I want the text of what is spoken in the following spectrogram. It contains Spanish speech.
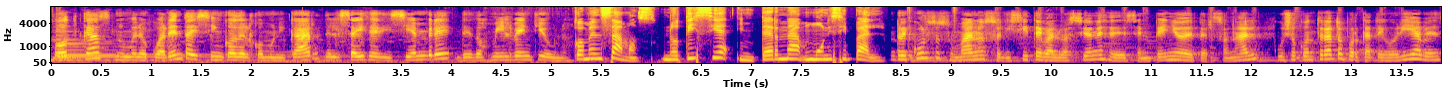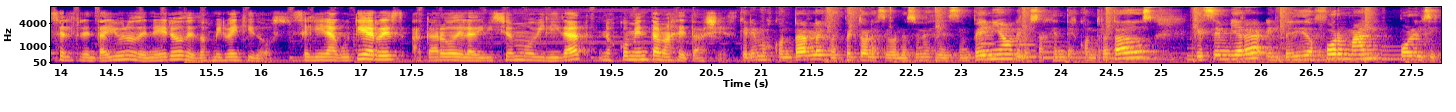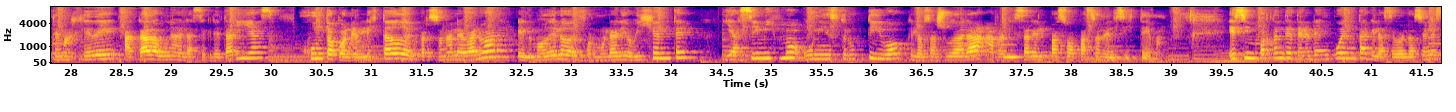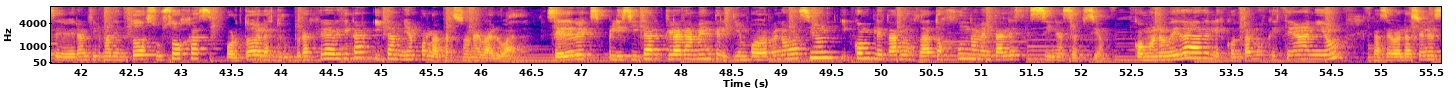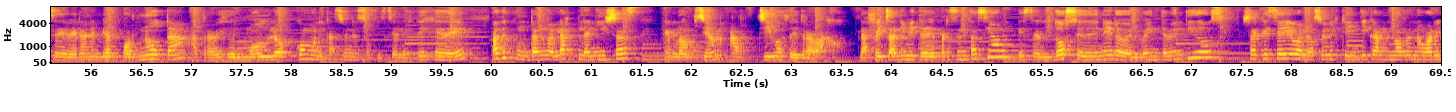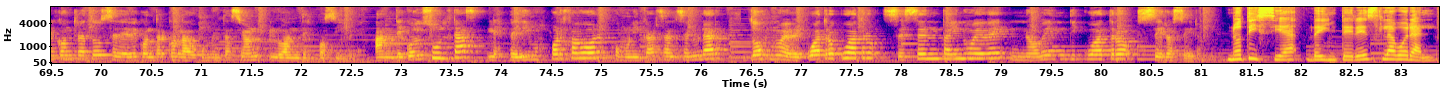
Podcast número 45 del Comunicar del 6 de diciembre de 2021. Comenzamos. Noticia interna municipal. Recursos Humanos solicita evaluaciones de desempeño de personal cuyo contrato por categoría vence el 31 de enero de 2022. Celina Gutiérrez, a cargo de la División Movilidad, nos comenta más detalles. Queremos contarles respecto a las evaluaciones de desempeño de los agentes contratados que se enviará el pedido formal por el sistema GD a cada una de las secretarías, junto con el listado del personal a evaluar, el modelo de formulario vigente y asimismo un instructivo que los ayudará a realizar el paso a paso en el sistema. Es importante tener en cuenta que las evaluaciones se deberán firmar en todas sus hojas por toda la estructura jerárquica y también por la persona evaluada. Se debe explicitar claramente el tiempo de renovación y completar los datos fundamentales sin excepción. Como novedad, les contamos que este año las evaluaciones se deberán enviar por nota a través del módulo Comunicaciones Oficiales de GD, adjuntando las planillas en la opción Archivos de Trabajo. La fecha límite de presentación es el 12 de enero del 2022, ya que si hay evaluaciones que indican no renovar el contrato, se debe contar con la documentación lo antes posible. Ante consultas, les pedimos por favor comunicarse al celular 2944 69 Noticia de interés laboral.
